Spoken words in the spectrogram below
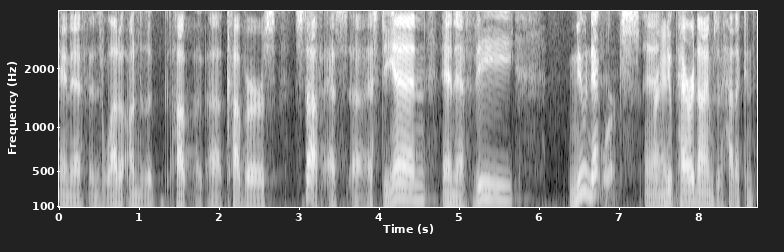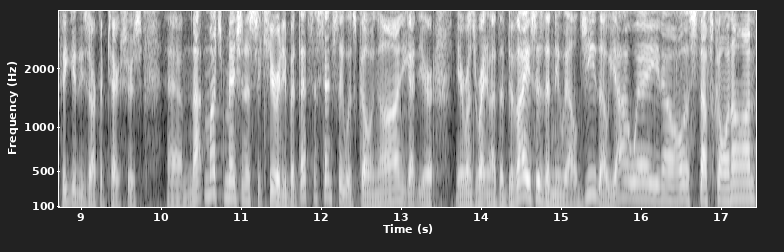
NF, and there's a lot of under the uh, covers stuff, S, uh, SDN, NFV, new networks and right. new paradigms of how to configure these architectures. Um, not much mention of security, but that's essentially what's going on. You got your, everyone's writing about the devices, the new LG, the Huawei, you know, all this stuff's going on.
